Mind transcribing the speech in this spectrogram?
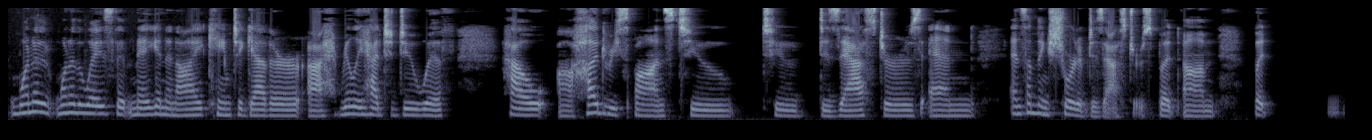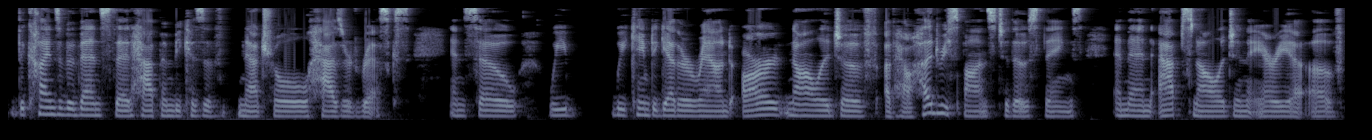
One of one of the ways that Megan and I came together uh, really had to do with how uh, HUD responds to to disasters and and something short of disasters, but um, but the kinds of events that happen because of natural hazard risks. And so we we came together around our knowledge of of how HUD responds to those things, and then Abt's knowledge in the area of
